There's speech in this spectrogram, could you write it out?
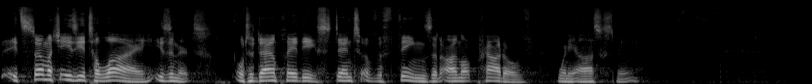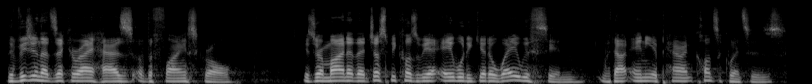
It's so much easier to lie, isn't it? Or to downplay the extent of the things that I'm not proud of when he asks me. The vision that Zechariah has of the flying scroll is a reminder that just because we are able to get away with sin without any apparent consequences,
